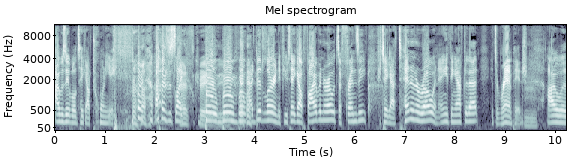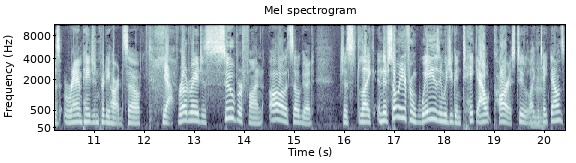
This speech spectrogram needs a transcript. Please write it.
I was able to take out 28. I was just like, boom, boom, boom. I did learn if you take out five in a row, it's a frenzy. If you take out 10 in a row and anything after that, it's a rampage. Mhm. I was rampaging pretty hard. So, yeah, Road Rage is super fun. Oh, it's so good. Just like, and there's so many different ways in which you can take out cars too, like Mhm. the takedowns.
